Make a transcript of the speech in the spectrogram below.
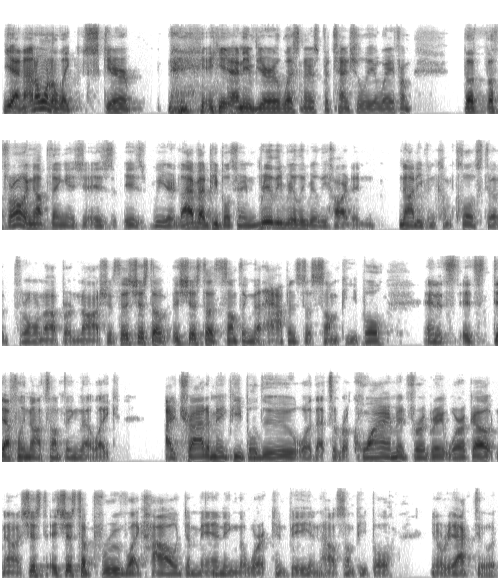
Yeah, and I don't want to like scare any of your listeners potentially away from the the throwing up thing is is is weird. I've had people train really, really, really hard and not even come close to throwing up or nauseous. It's just a it's just a something that happens to some people, and it's it's definitely not something that like I try to make people do, or that's a requirement for a great workout. No, it's just it's just to prove like how demanding the work can be and how some people you know react to it.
